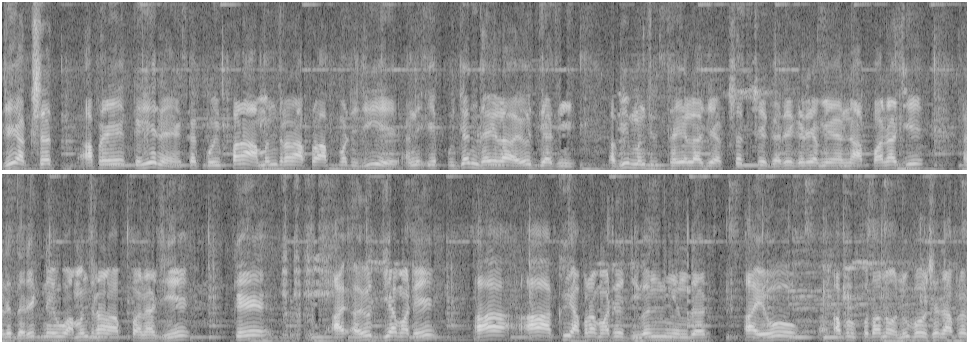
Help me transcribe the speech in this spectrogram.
જે અક્ષત આપણે કહીએ ને કે કોઈ પણ આમંત્રણ આપણે આપવા માટે જઈએ અને એ પૂજન થયેલા અયોધ્યાથી અભિમંત્રિત થયેલા જે અક્ષત છે, ઘરે ઘરે અમે એને આપવાના છીએ અને દરેકને એવું આમંત્રણ આપવાના છીએ કે અયોધ્યા માટે, આ આ આખી આપણા માટે જીવનની અંદર આ એવો આપણો પોતાનો અનુભવ છે અને આપણે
